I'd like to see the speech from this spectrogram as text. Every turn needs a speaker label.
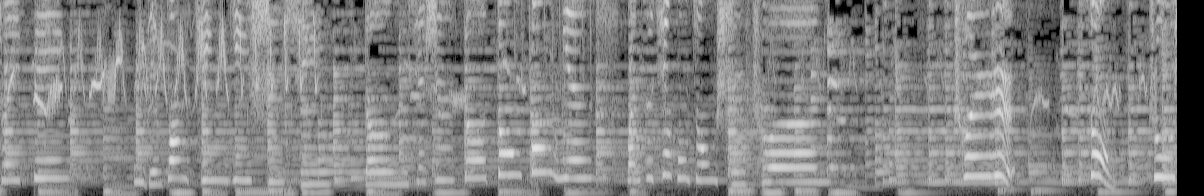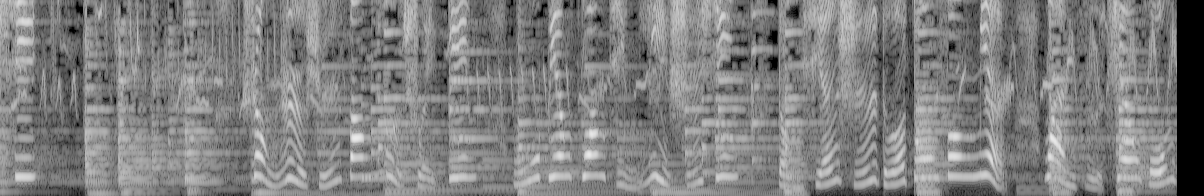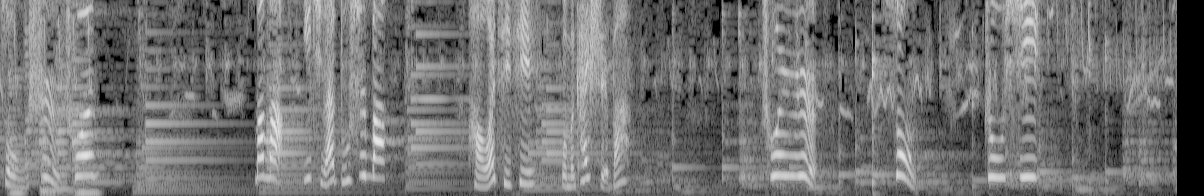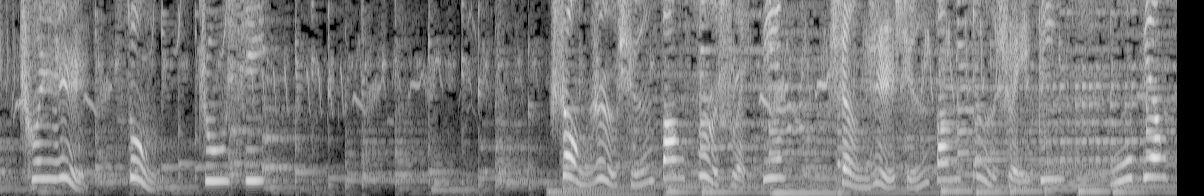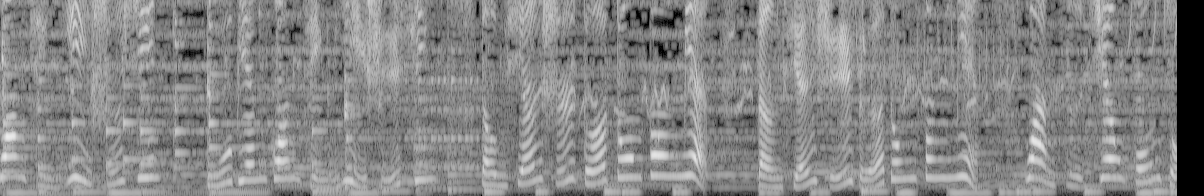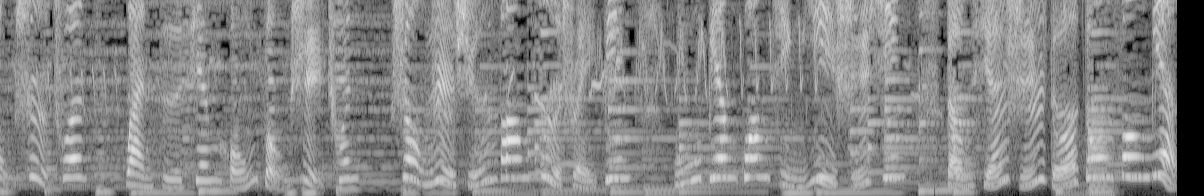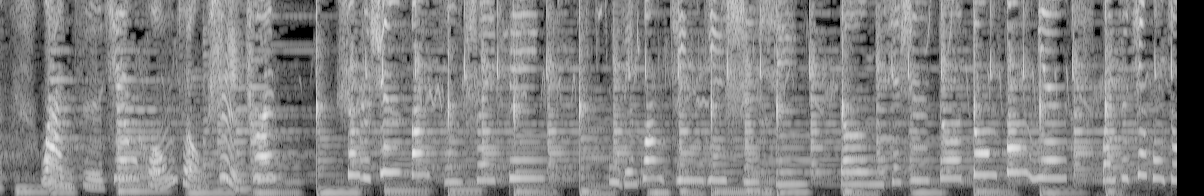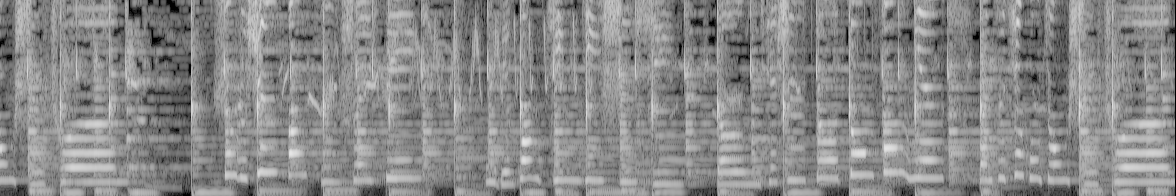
Speaker 1: 水滨。无边光景一时新，等闲识得东风面。万紫千红总是春。春日，宋·朱熹。胜日寻芳泗水滨，无边光景一时新。等闲识得东风面，万紫千红总是春。妈妈，一起来读诗吧。
Speaker 2: 好啊，琪琪，我们开始吧。
Speaker 1: 春日，宋·朱熹。
Speaker 2: 春日，宋·朱熹。
Speaker 1: 胜日寻芳泗水滨，
Speaker 2: 胜日寻芳泗水滨。
Speaker 1: 无边光景一时新。
Speaker 2: 无边光景一时新，
Speaker 1: 等闲识得东风面。
Speaker 2: 等闲识得东风面，
Speaker 1: 万紫千红总是春。
Speaker 2: 万紫千红总是春。
Speaker 1: 胜日寻芳泗水滨，无边光景一时新。等闲识得东风万紫千红总是春，胜日寻芳泗水滨。无边光景一时新，等闲识得东风面。万紫千红总是春。胜日寻芳泗水滨，无边光景一时新。等闲识得东风面。万紫千红总是春。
